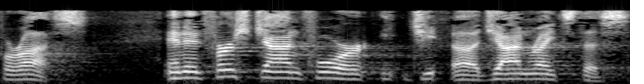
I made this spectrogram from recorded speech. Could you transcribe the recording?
for us. And in 1 John 4, uh, John writes this.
